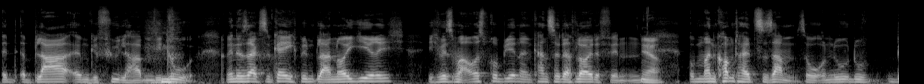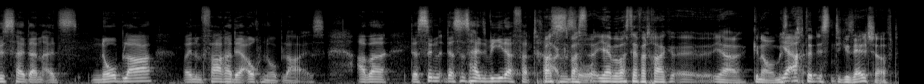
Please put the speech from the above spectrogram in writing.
äh, Bla-Gefühl haben wie du. Wenn du sagst, okay, ich bin Bla neugierig, ich will es mal ausprobieren, dann kannst du da Leute finden. Ja. Und man kommt halt zusammen. So, und du, du bist halt dann als No-Bla bei einem Fahrer, der auch No-Bla ist. Aber das, sind, das ist halt wie jeder Vertrag. Was, was, so. ja, aber was der Vertrag, äh, ja, genau, missachtet ist die Gesellschaft,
